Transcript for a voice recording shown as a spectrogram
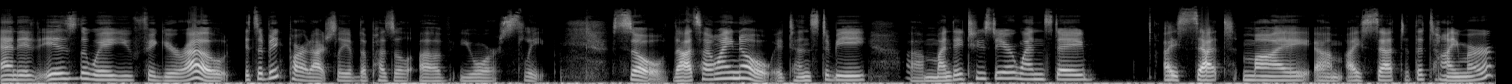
And it is the way you figure out, it's a big part actually of the puzzle of your sleep. So that's how I know. It tends to be uh, Monday, Tuesday, or Wednesday. I set my um, I set the timer.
